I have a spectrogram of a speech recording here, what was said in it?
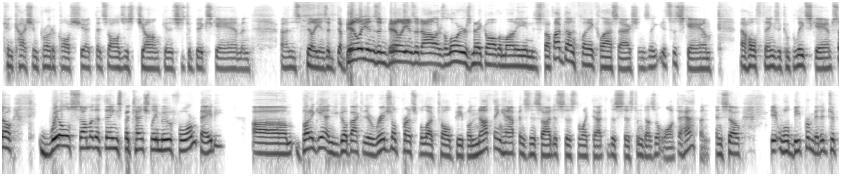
concussion protocol shit that's all just junk and it's just a big scam and uh, these billions and billions and billions of dollars. The lawyers make all the money and stuff. I've done plenty of class actions. It's a scam. That whole thing's a complete scam. So will some of the things potentially move forward? Maybe um, but again, you go back to the original principle I've told people nothing happens inside the system like that that the system doesn't want to happen. And so it will be permitted to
